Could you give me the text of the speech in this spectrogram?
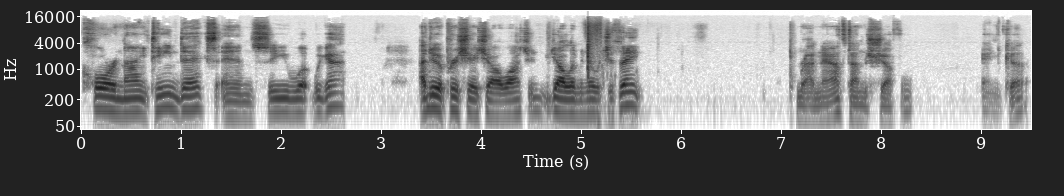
Core 19 decks and see what we got. I do appreciate y'all watching. Y'all let me know what you think. Right now, it's time to shuffle and cut.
